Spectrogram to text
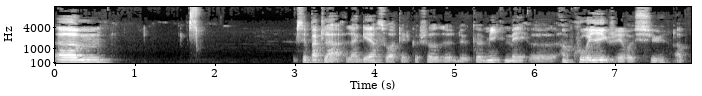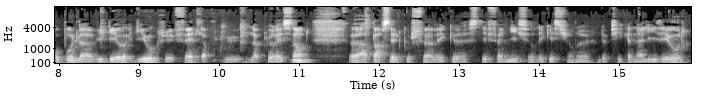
Euh, c'est pas que la, guerre soit quelque chose de, comique, mais euh, un courrier que j'ai reçu à propos de la vidéo, que j'ai faite, la plus, la plus récente, euh, à part celle que je fais avec Stéphanie sur des questions de, de psychanalyse et autres,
